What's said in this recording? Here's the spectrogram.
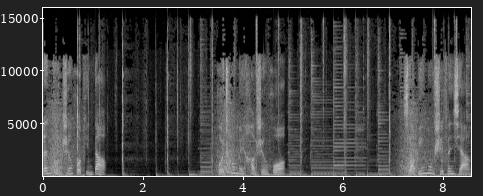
恩典生活频道，活出美好生活。小兵牧师分享。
